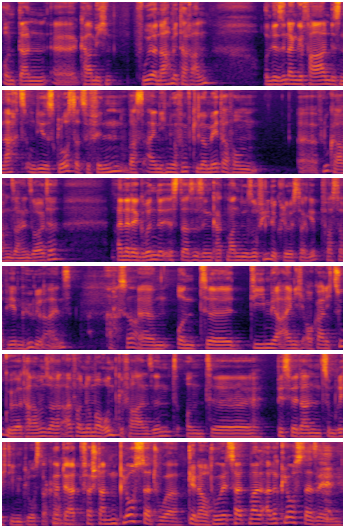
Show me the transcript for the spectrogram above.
Und dann äh, kam ich früher Nachmittag an und wir sind dann gefahren bis nachts, um dieses Kloster zu finden, was eigentlich nur fünf Kilometer vom äh, Flughafen sein sollte. Einer der Gründe ist, dass es in Kathmandu so viele Klöster gibt, fast auf jedem Hügel eins. Ach so. Ähm, und äh, die mir eigentlich auch gar nicht zugehört haben, sondern einfach nur mal rundgefahren sind und äh, bis wir dann zum richtigen Kloster kamen. Ja, der hat verstanden Klostertour. Genau. Du willst halt mal alle Kloster sehen.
